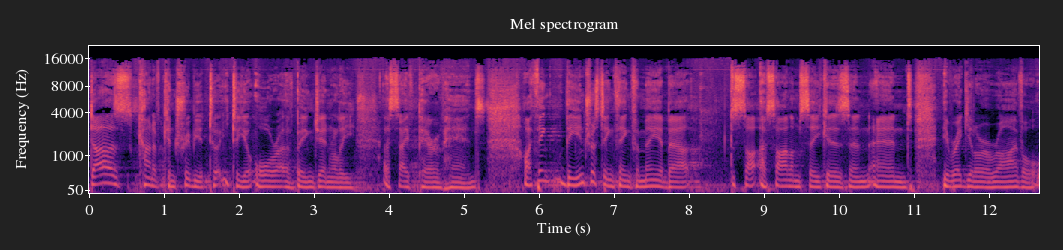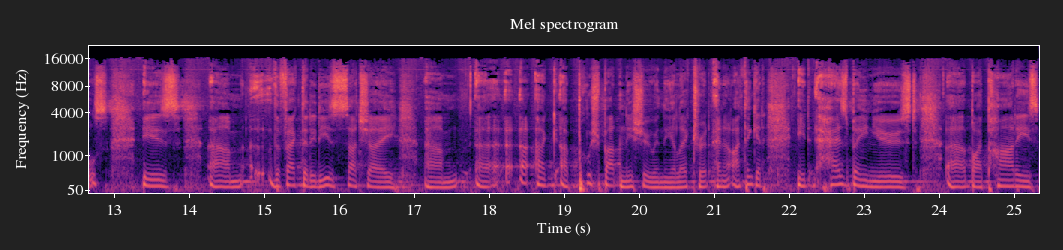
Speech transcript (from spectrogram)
does kind of contribute to, to your aura of being generally a safe pair of hands. I think the interesting thing for me about asylum seekers and, and irregular arrivals is um, the fact that it is such a, um, a, a, a, push button issue in the electorate, and I think it it has been used uh, by parties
